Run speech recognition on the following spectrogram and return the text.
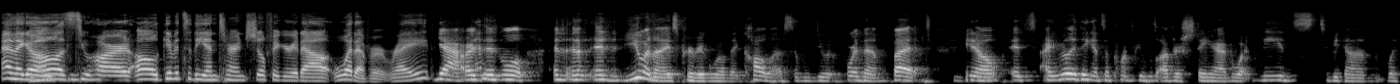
And they go, "Oh, it's too hard. Oh, give it to the intern; she'll figure it out. Whatever, right?" Yeah, and, and well, and, and, and you and I's perfect world, they call us, and we do it for them. But you know, mm-hmm. it's I really think it's important for people to understand what needs to be done with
